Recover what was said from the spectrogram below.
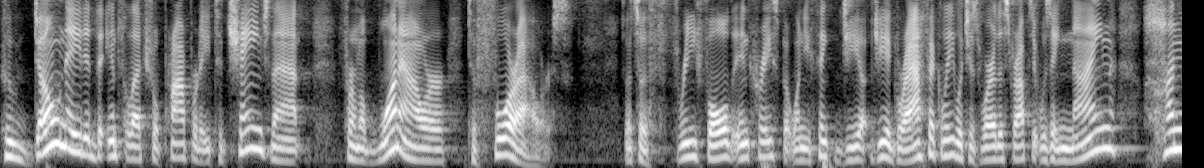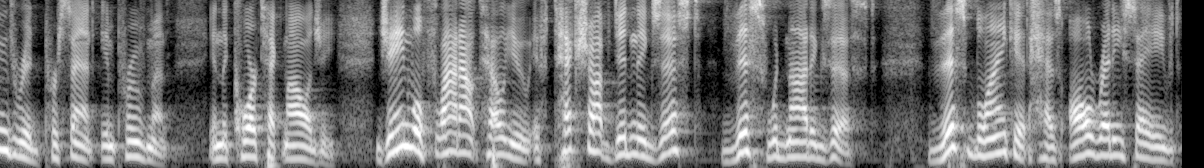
who donated the intellectual property to change that from a one hour to four hours. So it's a threefold increase, but when you think ge geographically, which is where this drops, it was a 900% improvement in the core technology. Jane will flat out tell you if TechShop didn't exist, this would not exist. This blanket has already saved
